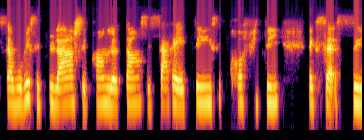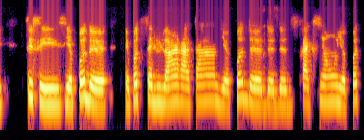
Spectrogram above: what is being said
savourer, c'est plus large, c'est prendre le temps, c'est s'arrêter, c'est profiter. Fait que ça, c'est, tu sais, il n'y a pas de, n'y a pas de cellulaire à attendre, il n'y a pas de, distraction, il n'y a pas de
